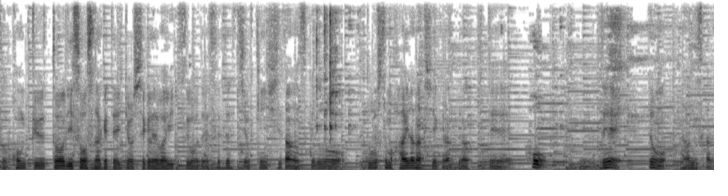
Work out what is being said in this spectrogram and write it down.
そう、コンピュートリソースだけ提供してくればいい都合で SSH を禁止してたんですけど、どうしても入らなくちゃいけなくなって、ほう。うん、で、でも、なんですかね、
